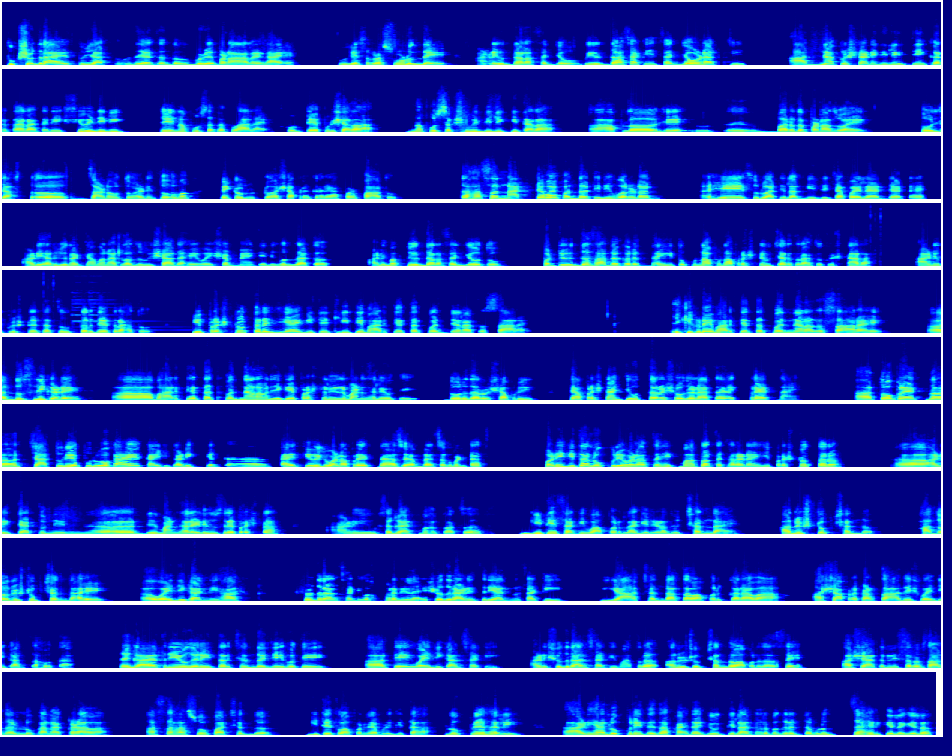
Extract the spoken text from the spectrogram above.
तू क्षुद्र आहे तुझ्यात हृदयाचा दौर्बळेपणा आलेला आहे. तू हे सगळं सोडून दे आणि युद्धाला सज्ज हो. युद्धासाठी सज्ज होण्याची आज्ञा कृष्णाने दिली. ती करताना त्यांनी शिवी दिली. ते नपुसकत्व आलाय. कोणत्याही पुरुषाला नपुसक शिवी दिली की त्याला आपलं जे बर्दपणा जो आहे तो जास्त जाणवतो आणि तो मग पेटून उठतो. अशा प्रकारे आपण पाहतो. तर असं नाट्यमय पद्धतीने वर्णन हे सुरुवातीलाच गीतेच्या पहिल्या अध्यायात आहे आणि अर्जुनाच्या मनातला जो विषाद आहे वैषम्य आहे ते निघून जातं आणि मग तो युद्धाला सज्ज होतो. पण तो युद्ध साधं करत नाही. तो पुन्हा पुन्हा प्रश्न विचारत राहतो कृष्णाला आणि कृष्ण त्याचं उत्तर देत राहतो. ही प्रश्नोत्तर जी आहे गीतेतली ती भारतीय तत्वज्ञानाचं सार आहे. एकीकडे भारतीय तत्वज्ञानाचा सार आहे दुसरीकडे भारतीय तत्वज्ञानामध्ये काही प्रश्न निर्माण झाले होते दोन हजार वर्षापूर्वी त्या प्रश्नांची उत्तरं शोधण्याचा एक प्रयत्न आहे. तो प्रयत्न चातुर्यपूर्वक आहे काही ठिकाणी काय केविलवाडा प्रयत्न आहे असे अभ्यासक म्हणतात. पण ही गीता लोकप्रिय होण्याचं हे एक महत्वाचं कारण आहे ही प्रश्नोत्तर आणि त्यातून निर्माण झालेले दुसरे प्रश्न. आणि सगळ्यात महत्वाचं गीतेसाठी वापरला गेलेला जो छंद आहे अनुष्टुप छंद. हा जो अनुष्टुप छंद आहे वैदिकांनी हा शूद्रांसाठी वापरलेला आहे. शूद्र आणि स्त्रियांसाठी या छंदाचा वापर करावा अशा प्रकारचा आदेश वैदिकांचा होता. गायत्री वगैरे इतर छंद जे होते ते वैदिकांसाठी आणि शूद्रांसाठी मात्र अनुष्टुप छंद वापरत असते अशा तऱ्हेने सर्वसाधारण लोकांना कळावा असा हा सोपा छंद गीतेत वापरल्यामुळे गीता लोकप्रिय झाली. आणि ह्या लोकप्रियतेचा फायदा घेऊन तिला धर्मग्रंथ म्हणून जाहीर केलं गेलं.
